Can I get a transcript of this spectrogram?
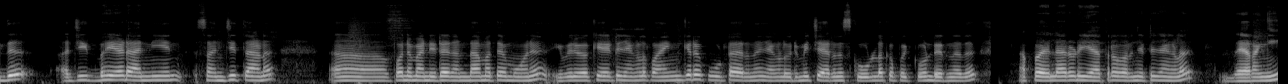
ഇത് അജിത് ഭയ്യയുടെ അനിയൻ സഞ്ജിത്താണ് പൊന്നമാണ്ടിയുടെ രണ്ടാമത്തെ മോന്. ഇവരുമൊക്കെ ആയിട്ട് ഞങ്ങൾ ഭയങ്കര കൂട്ടായിരുന്നു. ഞങ്ങൾ ഒരുമിച്ചായിരുന്നു സ്കൂളിലൊക്കെ പോയിക്കൊണ്ടിരുന്നത്. അപ്പോൾ എല്ലാവരോടും യാത്ര പറഞ്ഞിട്ട് ഞങ്ങൾ ഇറങ്ങി.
